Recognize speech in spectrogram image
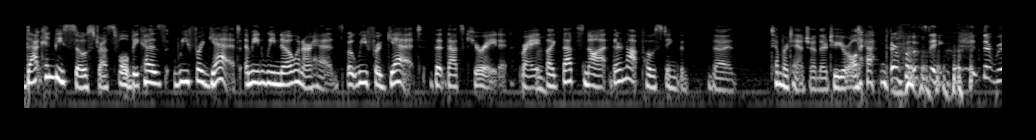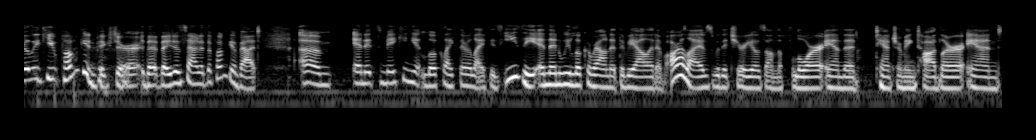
that can be so stressful because we forget. I mean, we know in our heads, but we forget that that's curated, right? Like that's not. They're not posting the the temper tantrum their two year old had. They're posting the really cute pumpkin picture that they just had at the pumpkin patch. Um, and it's making it look like their life is easy. And then we look around at the reality of our lives with the Cheerios on the floor and the tantruming toddler and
